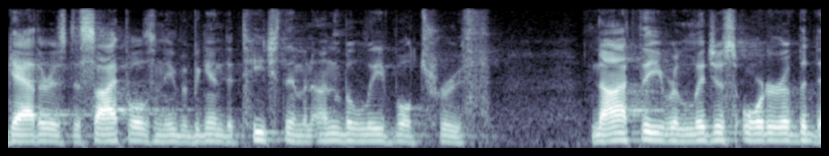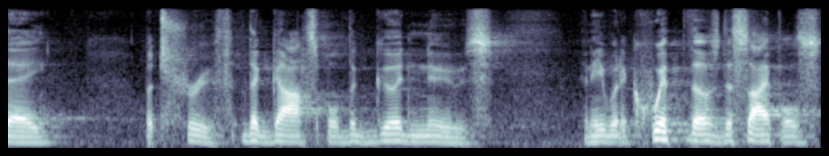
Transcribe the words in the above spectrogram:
gather his disciples and he would begin to teach them an unbelievable truth. Not the religious order of the day, but truth, the gospel, the good news and he would equip those disciples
